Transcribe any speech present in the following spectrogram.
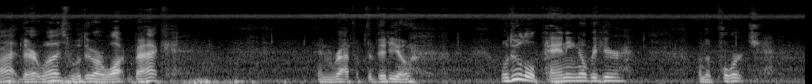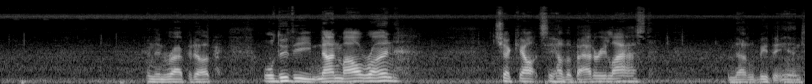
Right, there it was. We'll do our walk back and wrap up the video. We'll do a little panning over here on the porch and then wrap it up. We'll do the nine mile run, check out, see how the battery lasts, and that'll be the end.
